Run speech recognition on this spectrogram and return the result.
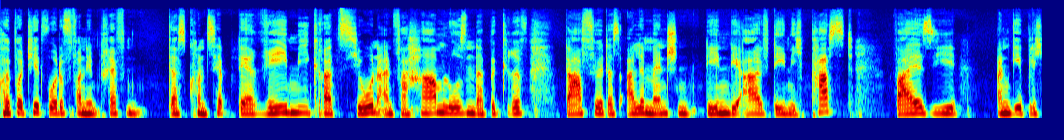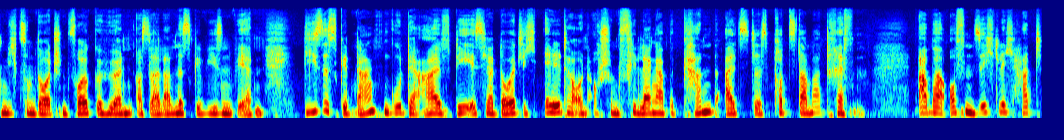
kolportiert wurde von dem Treffen das Konzept der Remigration, ein verharmlosender Begriff dafür, dass alle Menschen, denen die AfD nicht passt, weil sie angeblich nicht zum deutschen Volk gehören, aus der Landes gewiesen werden. Dieses Gedankengut der AfD ist ja deutlich älter und auch schon viel länger bekannt als das Potsdamer Treffen. Aber offensichtlich hat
